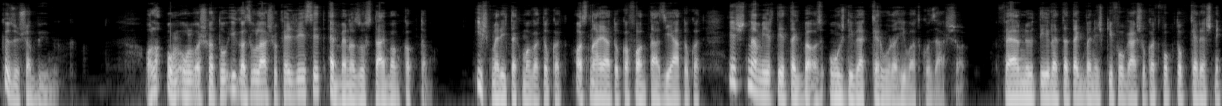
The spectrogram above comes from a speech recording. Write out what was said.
Közös a bűnünk. A lapon olvasható igazolások egy részét ebben az osztályban kaptam. Ismeritek magatokat, használjátok a fantáziátokat, és nem értétek be az ósdi vekkeróra hivatkozással. Felnőtt életetekben is kifogásokat fogtok keresni,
